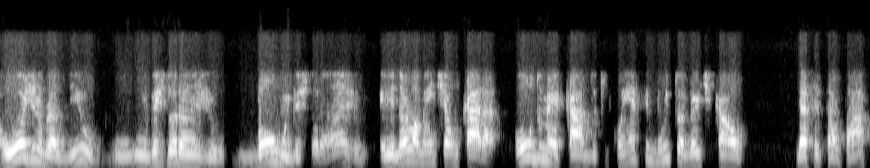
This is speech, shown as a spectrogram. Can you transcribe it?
hoje no Brasil, o investidor anjo, bom investidor anjo, ele normalmente é um cara ou do mercado que conhece muito a vertical dessa startup,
